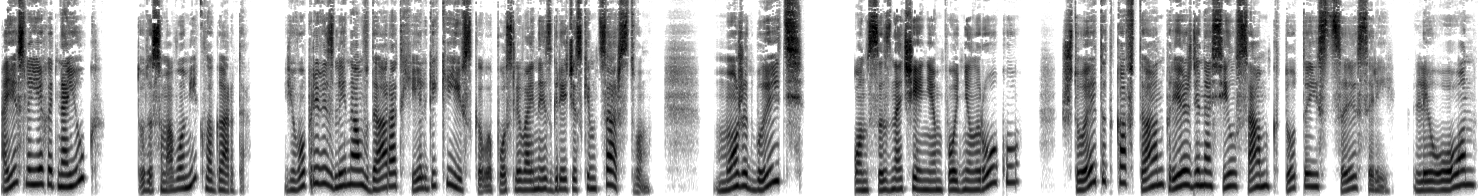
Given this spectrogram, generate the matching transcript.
А если ехать на юг, то до самого Миклагарда. Его привезли нам в дар от Хельги Киевского после войны с греческим царством. Может быть, он со значением поднял руку, что этот кафтан прежде носил сам кто-то из цесарей, Леон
